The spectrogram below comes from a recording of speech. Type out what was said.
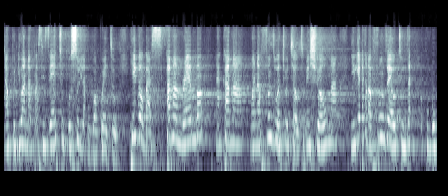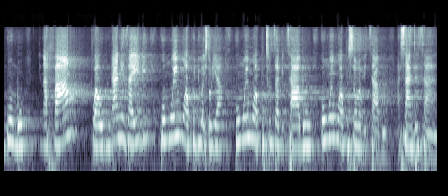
na kujua nafasi zetu, kusudi la kubwa kwetu. Hivyo basi, kama mrembo na kama mwanafunzi wa chuo cha utumishi wa umma niliyepata mafunzo ya utunzaji wa kumbukumbu, ninafahamu kwa undani zaidi umuhimu wa kujua historia, umuhimu wa kutunza vitabu, umuhimu wa kusoma vitabu. Asante sana.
